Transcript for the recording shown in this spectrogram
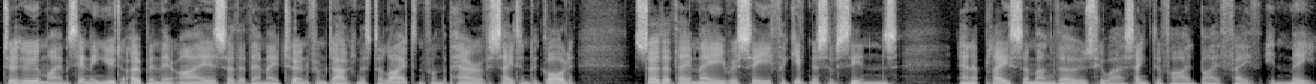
to whom I am sending you to open their eyes, so that they may turn from darkness to light and from the power of Satan to God, so that they may receive forgiveness of sins and a place among those who are sanctified by faith in me.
